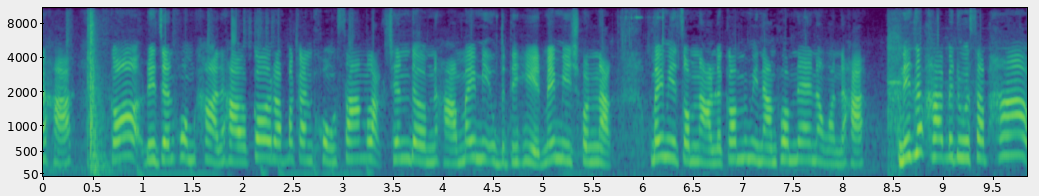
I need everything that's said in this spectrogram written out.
นะคะ ก็ Regent Home Car นะคะก็รับประกันโครงสร้างหลักเช่นเดิมนะคะ ไม่มีอุบัติเหตุไม่มีชนหนัก ไม่มีจมน้ำแล้วก็ไม่มีน้ำท่วมแน่นอนนะคะ นี่จะพาไปดูสภาพ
